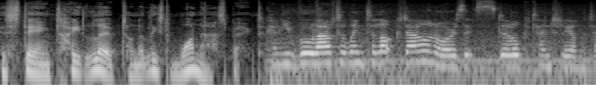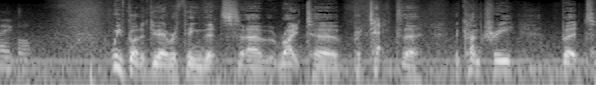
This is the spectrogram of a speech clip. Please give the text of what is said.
is staying tight lipped on at least one aspect. Can you rule out a winter lockdown or is it still potentially on the table? We've got to do everything that's uh, right to protect the, the country, but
